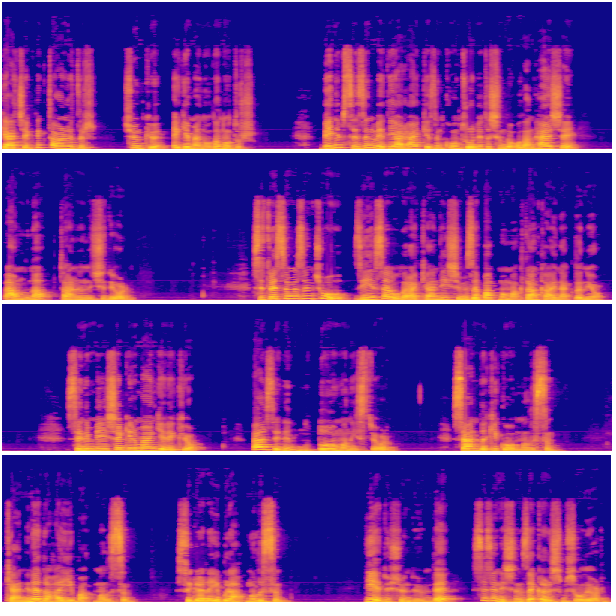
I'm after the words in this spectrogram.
Gerçeklik Tanrı'dır. Çünkü egemen olan O'dur. Benim sizin ve diğer herkesin kontrolü dışında olan her şey ben buna Tanrı'nın işi diyorum. Stresimizin çoğu zihinsel olarak kendi işimize bakmamaktan kaynaklanıyor. Senin bir işe girmen gerekiyor. Ben senin mutlu olmanı istiyorum. Sen dakik olmalısın. Kendine daha iyi bakmalısın. Sigarayı bırakmalısın. diye düşündüğümde sizin işinize karışmış oluyorum.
